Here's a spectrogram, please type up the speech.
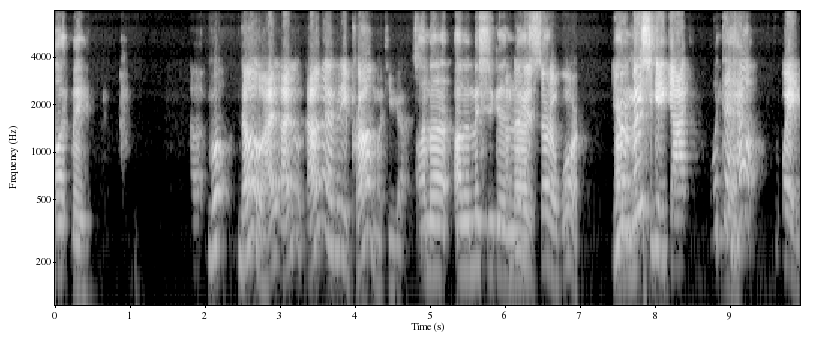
like me. Uh, well, no, I, I don't. I don't have any problem with you guys. I'm a I'm a Michigan. I'm not Uh, going to start a war. You're I'm- a Michigan guy. What the Yeah. hell? Wait,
